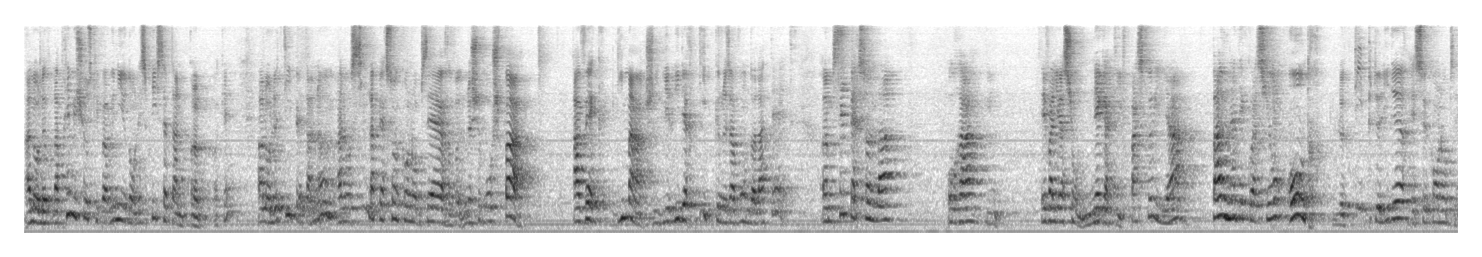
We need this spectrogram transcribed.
alors la première chose qui va venir dans l'esprit c'est un homme. ok? Alors le type est un homme, alors si la personne qu'on observe ne chevauche pas avec l'image, le leader type que nous avons dans la tête, euh, cette personne-là aura une évaluation négative parce qu'il n'y a pas une adéquation entre le type de leader et ce qu'on observe.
